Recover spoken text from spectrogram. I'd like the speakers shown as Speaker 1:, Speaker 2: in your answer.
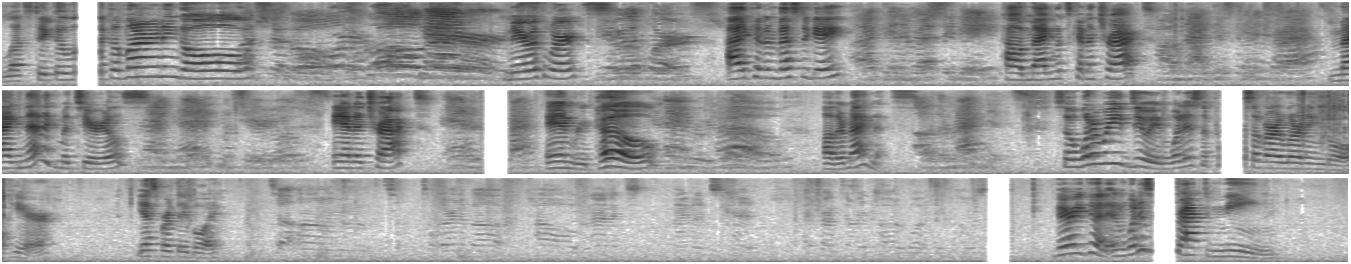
Speaker 1: Let's take a look at the learning goal.
Speaker 2: What's the goal? Goal
Speaker 1: with words.
Speaker 2: Words.
Speaker 1: I can investigate
Speaker 2: I can investigate
Speaker 1: how magnets can attract
Speaker 2: how magnets can attract
Speaker 1: magnetic materials
Speaker 2: magnetic materials
Speaker 1: and attract
Speaker 2: and attract
Speaker 1: and repel
Speaker 2: and repel
Speaker 1: other magnets.
Speaker 2: other magnets.
Speaker 1: So what are we doing? What is the purpose of our learning goal here? Yes, birthday boy. Very good. And what does attract mean?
